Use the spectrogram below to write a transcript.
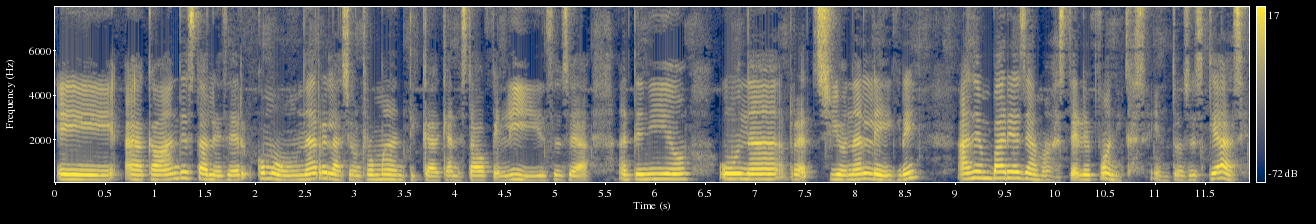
eh, acaban de establecer como una relación romántica, que han estado felices, o sea, han tenido una reacción alegre, hacen varias llamadas telefónicas. Entonces, ¿qué hacen?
